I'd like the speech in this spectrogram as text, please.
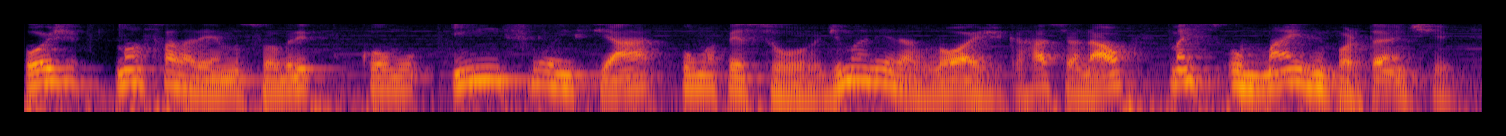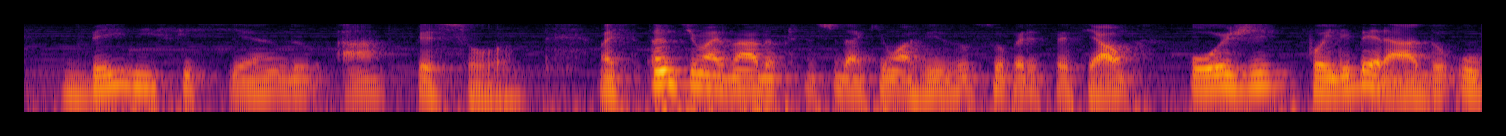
Hoje nós falaremos sobre como influenciar uma pessoa de maneira lógica, racional, mas o mais importante, beneficiando a pessoa. Mas antes de mais nada, preciso te dar aqui um aviso super especial. Hoje foi liberado o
